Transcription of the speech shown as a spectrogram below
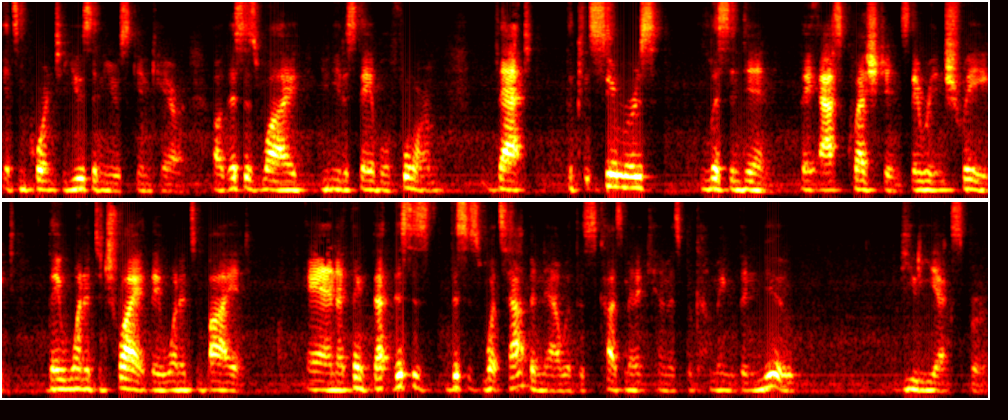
it's important to use it in your skincare. Uh, this is why you need a stable form. That the consumers listened in. They asked questions. They were intrigued. They wanted to try it. They wanted to buy it. And I think that this is this is what's happened now with this cosmetic chemist becoming the new beauty expert.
